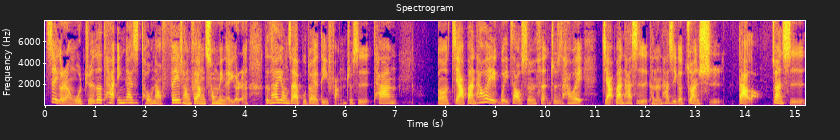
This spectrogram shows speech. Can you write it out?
这个人，我觉得他应该是头脑非常非常聪明的一个人，可是他用在不对的地方，就是他呃假扮，他会伪造身份，就是他会假扮他是可能他是一个钻石大佬，钻石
